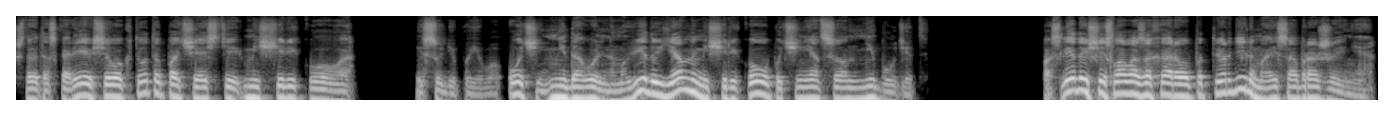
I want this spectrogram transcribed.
что это, скорее всего, кто-то по части Мещерякова. И, судя по его очень недовольному виду, явно Мещерякову подчиняться он не будет. Последующие слова Захарова подтвердили мои соображения.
